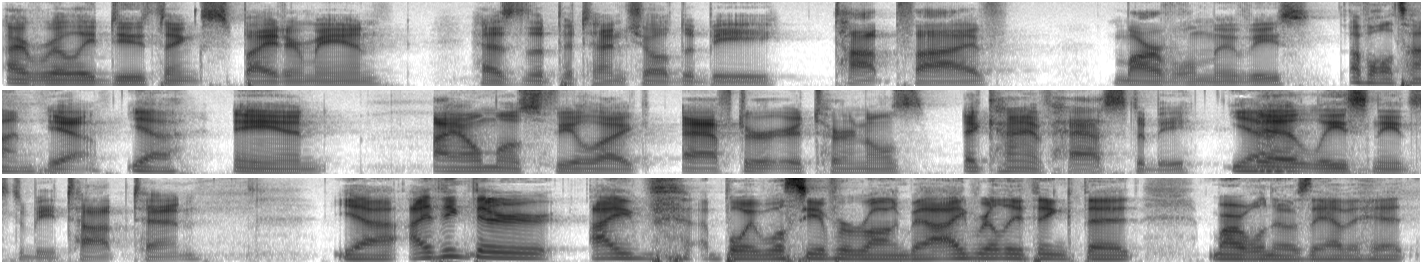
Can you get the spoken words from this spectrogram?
I really do think Spider Man has the potential to be top five Marvel movies. Of all time. Yeah. Yeah. And I almost feel like after Eternals, it kind of has to be. Yeah. It at least needs to be top 10. Yeah, I think they're. I boy, we'll see if we're wrong, but I really think that Marvel knows they have a hit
